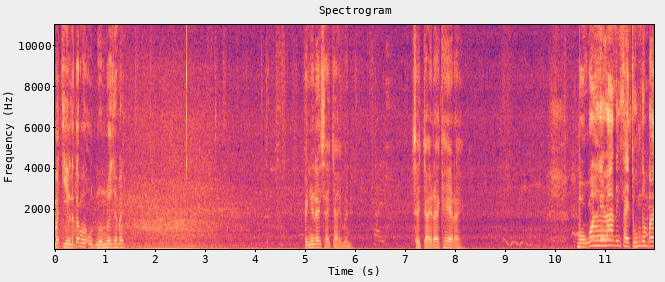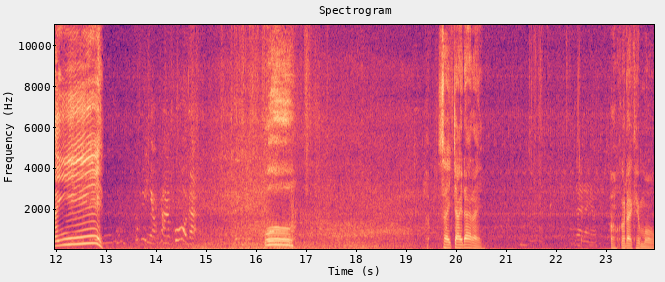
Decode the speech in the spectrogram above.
มาจีบแล้วต้องมาอุดหนุนด้วยใช่ไหมไอ้นี่ได้ใส่ใจไหมเนี่ยใส่ใส่ใจได้แค่อะไร บอกว่าให้ราดนี่ใส่ถุงทำไมก็พี่อยากพาพูดอะโอ้ใส่ใจได้อะไรได้ อะไรอะอ๋อก็ได้แค่มอง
